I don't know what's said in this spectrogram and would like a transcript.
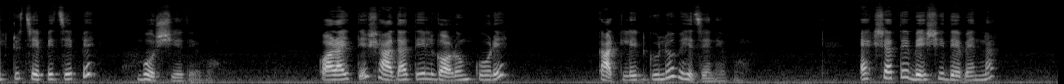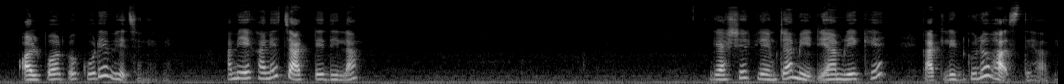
একটু চেপে চেপে বসিয়ে দেব। কড়াইতে সাদা তেল গরম করে কাটলেটগুলো ভেজে নেব। একসাথে বেশি দেবেন না, অল্প অল্প করে ভেজে নেবেন। আমি এখানে চারটে দিলাম। গ্যাসের ফ্লেমটা মিডিয়াম রেখে কাটলেটগুলো ভাজতে হবে।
